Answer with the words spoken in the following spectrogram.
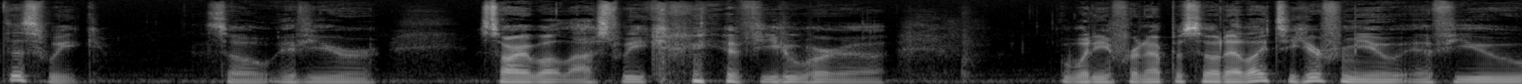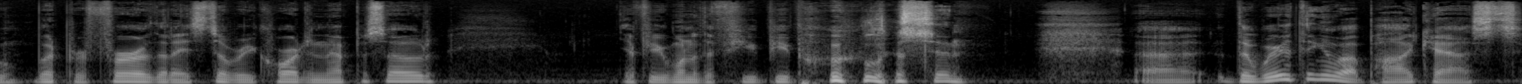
this week. So if you're sorry about last week, if you were uh, waiting for an episode, I'd like to hear from you if you would prefer that I still record an episode. If you're one of the few people who listen, uh, the weird thing about podcasts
